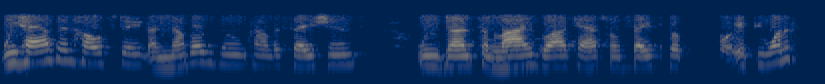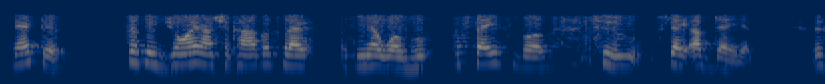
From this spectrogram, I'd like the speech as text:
We have been hosting a number of Zoom conversations We've done some live broadcasts from Facebook. If you want to stay connected, simply join our Chicago's Black Network group on Facebook to stay updated. This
